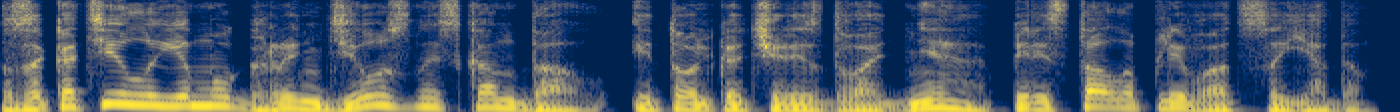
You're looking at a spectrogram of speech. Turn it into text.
закатила ему грандиозный скандал и только через два дня перестала плеваться ядом.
